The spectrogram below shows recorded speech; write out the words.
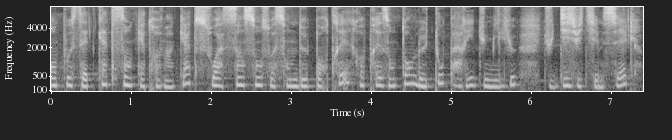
en possède 484 soit 562 portraits représentant le tout Paris du milieu du XVIIIe siècle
